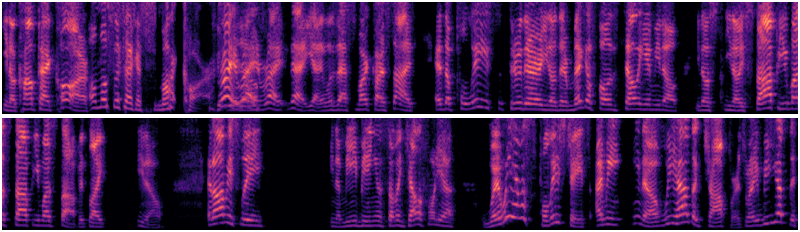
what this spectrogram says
you know, compact car. Almost looks like a smart car. right, you know? right, right. Yeah, yeah. It was that smart car size. And the police through their, you know, their megaphones telling him, you know, you know, you know, stop, you must stop, you must stop. It's like, you know, and obviously, you know, me being in Southern California, when we have a police chase, I mean, you know, we have the choppers, right? We got the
